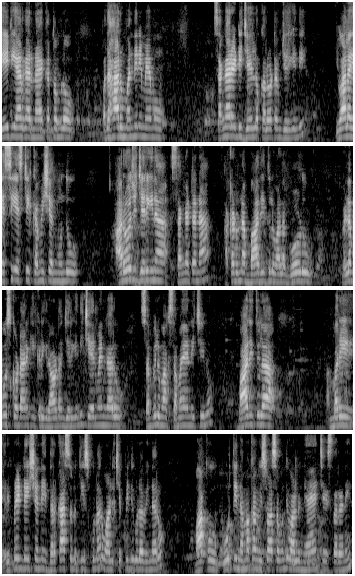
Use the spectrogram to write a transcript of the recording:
కేటీఆర్ గారి నాయకత్వంలో పదహారు మందిని మేము సంగారెడ్డి జైల్లో కలవటం జరిగింది. ఇవాళ ఎస్సీ ఎస్టీ కమిషన్ ముందు ఆ రోజు జరిగిన సంఘటన అక్కడున్న బాధితులు వాళ్ళ గోడు వెళ్ళబోసుకోవడానికి ఇక్కడికి రావడం జరిగింది. చైర్మన్ గారు సభ్యులు మాకు సమయాన్ని ఇచ్చిను బాధితుల మరి రిప్రజెంటేషన్ని దరఖాస్తును తీసుకున్నారు. వాళ్ళు చెప్పింది కూడా విన్నారు. మాకు పూర్తి నమ్మకం విశ్వాసం ఉంది. వాళ్ళు న్యాయం చేస్తారని.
